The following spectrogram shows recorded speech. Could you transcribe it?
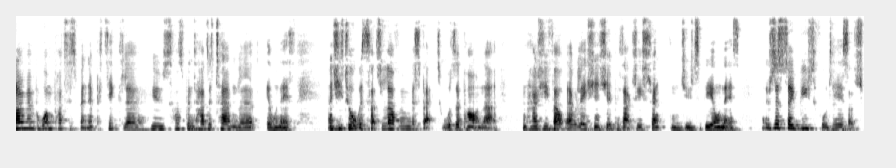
And I remember one participant in particular whose husband had a terminal illness, and she talked with such love and respect towards her partner and how she felt their relationship had actually strengthened due to the illness. It was just so beautiful to hear such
